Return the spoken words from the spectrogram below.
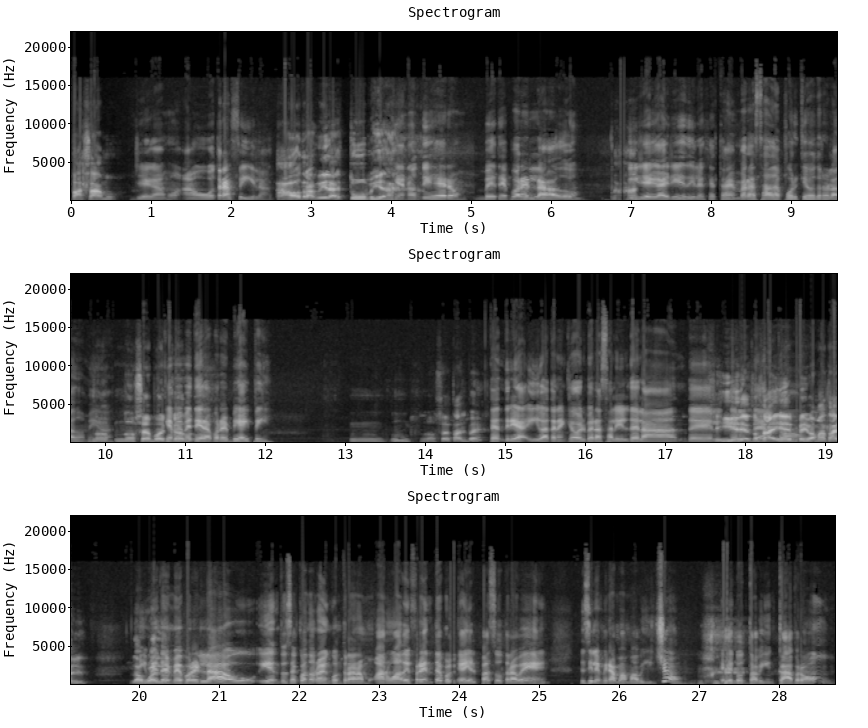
pasamos Llegamos a otra fila a otra fila estúpida. que nos dijeron, vete por el lado Ajá. Y llega allí y dile que está embarazada. ¿Por qué otro lado, amiga? no sé por que qué. me metiera por el VIP. Mm, mm, no sé, tal vez. Tendría, iba a tener que volver a salir de la. Del, Sí, del- de entonces ahí esto. me iba a matar la y guardia. meterme por el lado y entonces cuando nos encontráramos a Noa de frente porque ahí él pasó otra vez decirle mira mamá bicho esto está bien cabrón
